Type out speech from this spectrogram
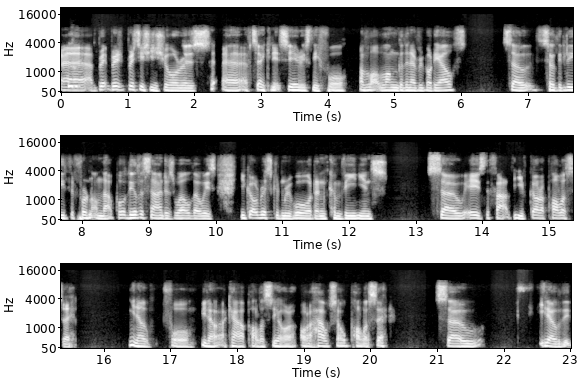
uh, British insurers uh, have taken it seriously for a lot longer than everybody else. So, so they lead the front on that. But the other side as well, though, is you've got risk and reward and convenience. So, is the fact that you've got a policy, you know, for you know a car policy or or a household policy. So, you know, it,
